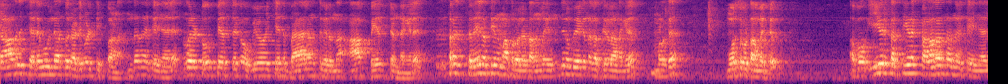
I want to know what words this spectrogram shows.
യാതൊരു ചിലവുമില്ലാത്ത ഒരു അടിപൊളി ടിപ്പാണ് എന്താണെന്ന് വെച്ച് കഴിഞ്ഞാൽ ഒരു ടൂത്ത് പേസ്റ്റ് ഒക്കെ ഉപയോഗിച്ചതിന് ബാലൻസ് വരുന്ന ആ പേസ്റ്റ് ഉണ്ടെങ്കിൽ ഇത്ര ചെറിയ കത്തി എന്ന് മാത്രമല്ല കേട്ടോ നിങ്ങൾ എന്തിനുപയോഗിക്കുന്ന കത്തികളാണെങ്കിലും നമ്മൾക്ക് മൂർച്ച കൂട്ടാൻ പറ്റും. അപ്പോൾ ഈ ഒരു കത്തിയുടെ കളർ എന്താണെന്ന് വെച്ച് കഴിഞ്ഞാൽ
